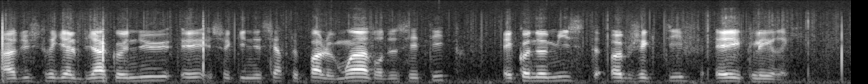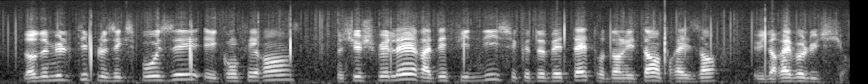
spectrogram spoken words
industriel bien connu et, ce qui n'est certes pas le moindre de ses titres, économiste objectif et éclairé. Dans de multiples exposés et conférences, M. Speller a défini ce que devait être dans les temps présents une révolution.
